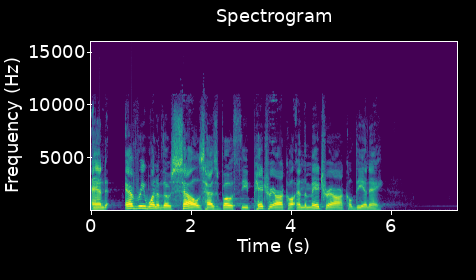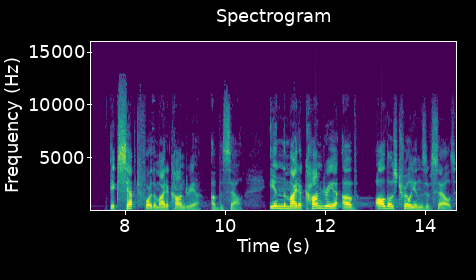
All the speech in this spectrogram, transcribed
And every one of those cells has both the patriarchal and the matriarchal DNA, except for the mitochondria of the cell. In the mitochondria of all those trillions of cells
